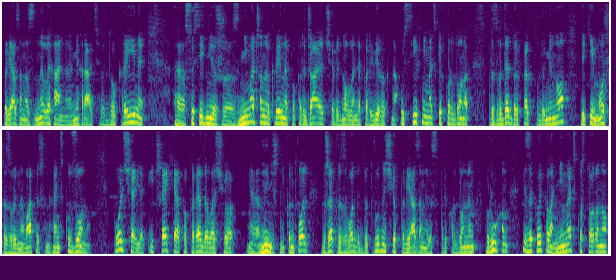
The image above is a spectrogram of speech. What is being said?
пов'язано з нелегальною міграцією до країни. Е, Сусідні ж з Німеччиною країни попереджають, що відновлення перевірок на усіх німецьких кордонах призведе до ефекту доміно, який може зруйнувати шенгенську зону. Польща, як і Чехія, попередила, що е, нинішній контроль вже призводить до труднощів, пов'язаних з прикордонним рухом, і закликала німецьку сторону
